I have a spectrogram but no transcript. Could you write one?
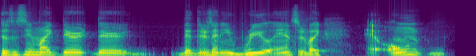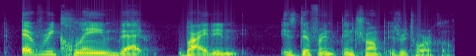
doesn't seem like there there that there's any real answer. Like own every claim that biden is different than Trump is rhetorical.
